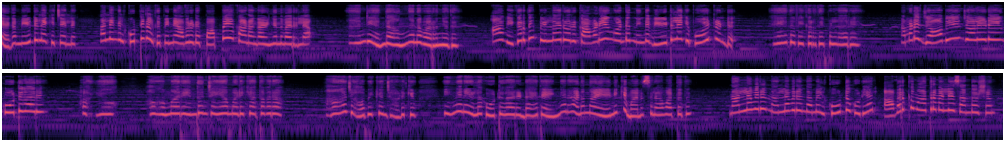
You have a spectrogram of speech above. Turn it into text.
വേഗം വീട്ടിലേക്ക് ചെല്ല്. അല്ലെങ്കിൽ കുട്ടികൾക്ക് പിന്നെ അവരുടെ പപ്പയെ കാണാൻ കഴിഞ്ഞെന്ന് വരില്ല. ആന്റി എന്താ അങ്ങനെ പറഞ്ഞത്? ആ വികൃതി പിള്ളേർ ഒരു കവണയും കൊണ്ട് നിന്റെ വീട്ടിലേക്ക് പോയിട്ടുണ്ട്. ഏത് വികൃതി പിള്ളേര്? നമ്മുടെ ജോബിയും ജോളിയുടെയും കൂട്ടുകാര്. അയ്യോ അവന്മാരെ എന്തും ചെയ്യാൻ മടിക്കാത്തവരാ. ആ ജോബിക്കും ജോളിക്കും ഇങ്ങനെയുള്ള കൂട്ടുകാരുണ്ടായത് എങ്ങനെയാണെന്നാ എനിക്ക് മനസ്സിലാവാത്തത്. നല്ലവരും നല്ലവരും തമ്മിൽ കൂട്ടുകൂടിയാൽ അവർക്ക് മാത്രമല്ലേ സന്തോഷം.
